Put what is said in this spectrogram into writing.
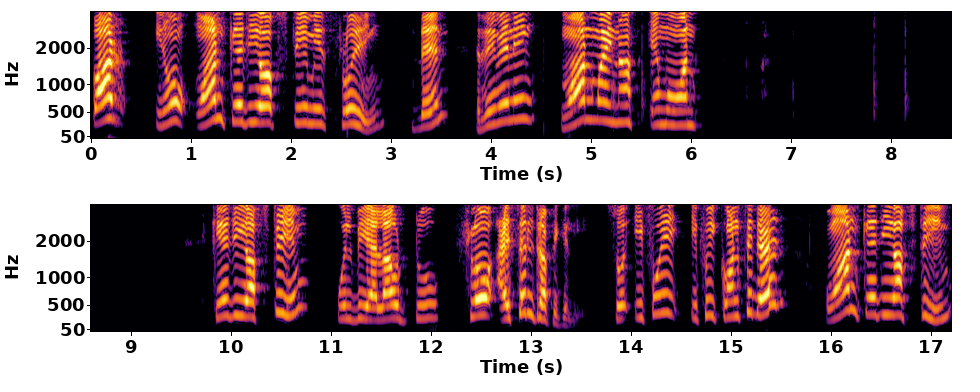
per you know 1 kg of steam is flowing then remaining 1 minus M 1 kg of steam will be allowed to flow isentropically. So, if we if we consider 1 kg of steam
